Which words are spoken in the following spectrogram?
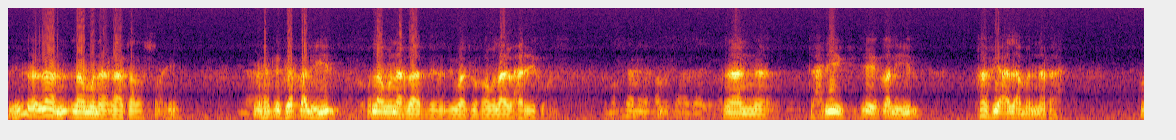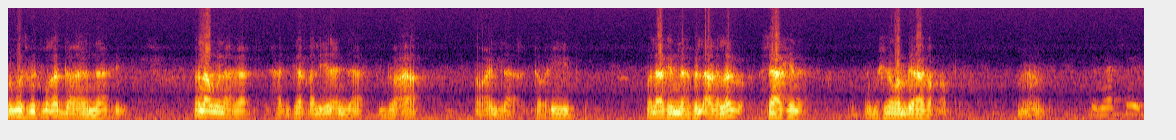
لا لا منافاة على الصحيح. يحركها قليل ولا منافاة بين الروايات الأخرى ولا يحركها. لأن تحريك شيء قليل خفي على من نفاه. والمثبت مقدم على النافي. فلا منافاة. يحركها قليل عند الدعاء أو عند التوحيد. ولكنها في الأغلب ساكنة. مشيرا بها فقط. نعم. يا شيخ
